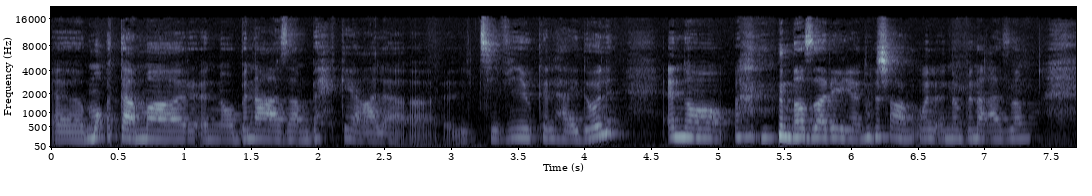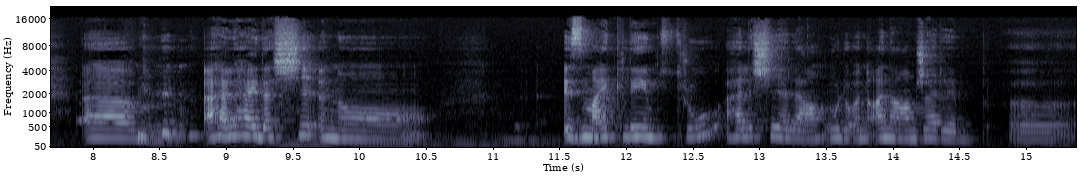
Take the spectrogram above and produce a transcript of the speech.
آه، مؤتمر إنه بنعزم بحكي على التي في وكل هيدول. إنه نظريا مش عم أقول إنه بنعزم. هل هيدا الشيء إنه is my claim true هل الشيء اللي عم أقوله إنه أنا عم جرب آه،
